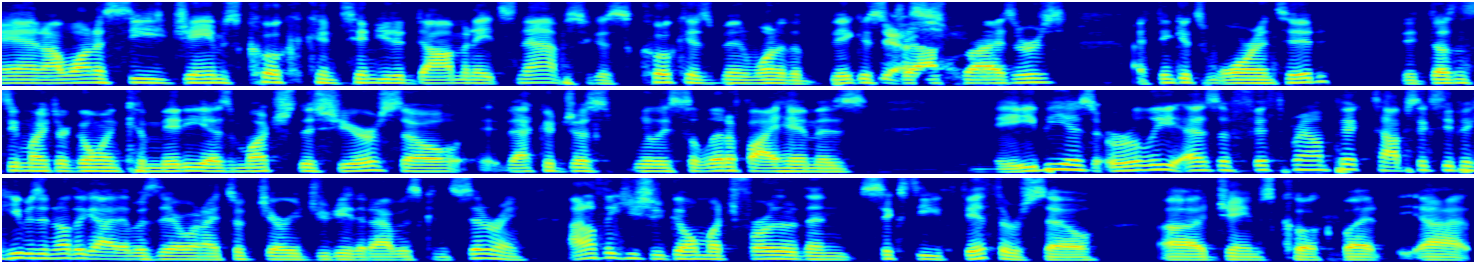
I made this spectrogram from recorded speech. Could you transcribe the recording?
And I want to see James Cook continue to dominate snaps because Cook has been one of the biggest Yes. draft risers. I think it's warranted. It doesn't seem like they're going committee as much this year. So that could just really solidify him as maybe as early as a fifth round pick, top 60 pick. He was another guy that was there when I took Jerry Jeudy that I was considering. I don't think he should go much further than 65th or so, uh, James Cook, but uh,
